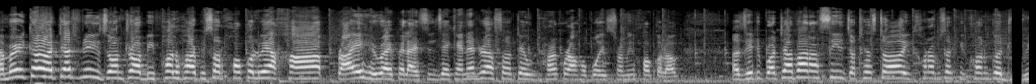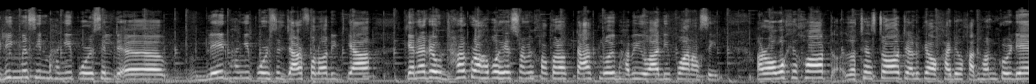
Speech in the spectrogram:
আমেৰিকাৰ অত্যাধুনিক যন্ত্ৰ বিফল হোৱাৰ পিছত সকলোৱে আশা প্ৰায়ে হেৰুৱাই পেলাইছিল যে কেনেদৰে আচলতে উদ্ধাৰ কৰা হ'ব এই শ্ৰমিকসকলক। যিহেতু প্ৰত্যাহ্বান আছিল যথেষ্ট ইখনৰ পিছত সিখনকৈ ড্ৰিলিং মেচিন ভাঙি পৰিছিল ব্লেড ভাঙি পৰিছিল যাৰ ফলত এতিয়া কেনেদৰে উদ্ধাৰ কৰা হ'ব সেই শ্ৰমিকসকলক তাক লৈ ভাবি উৱা দি পোৱা নাছিল। আৰু অৱশেষত যথেষ্ট তেওঁলোকে অসাধ্য সাধন কৰি দিয়ে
